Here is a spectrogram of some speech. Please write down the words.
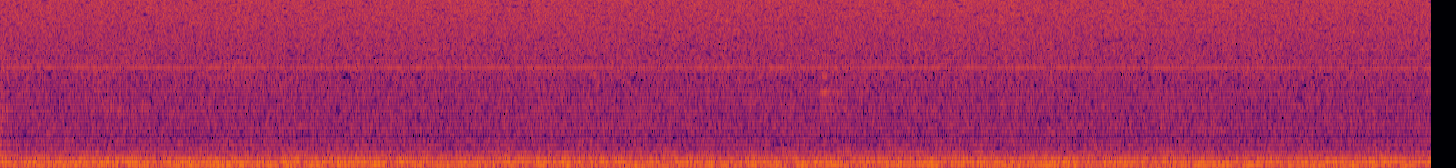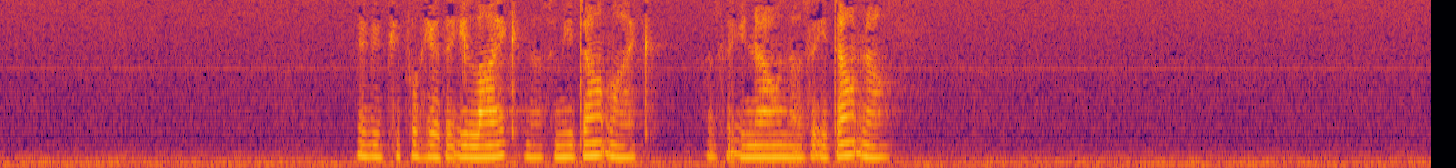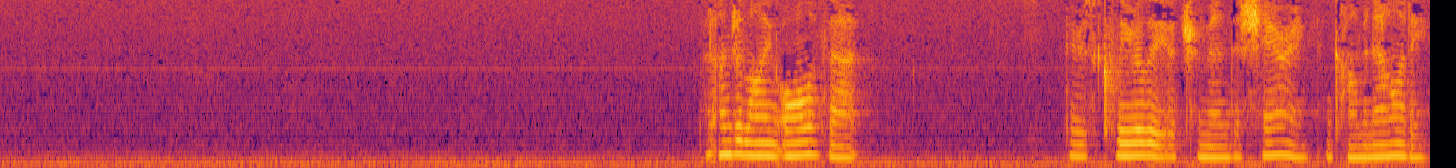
Maybe people here that you like and those whom you don't like, those that you know and those that you don't know. Underlying all of that, there's clearly a tremendous sharing and commonality.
